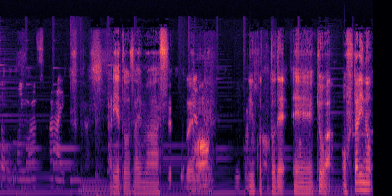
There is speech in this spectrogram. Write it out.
そう思います。はい。ありがとうございます。ありがとうございます。ということで、えー、今日はお二人の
